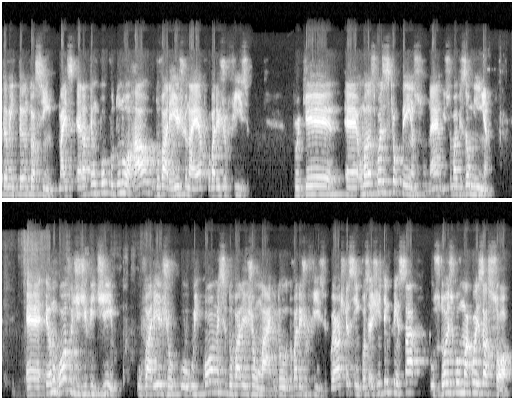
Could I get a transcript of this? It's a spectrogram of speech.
também tanto assim, mas era ter um pouco do know-how do varejo na época, o varejo físico. Porque é, uma das coisas que eu penso, né, isso é uma visão minha, é, eu não gosto de dividir o varejo, o, o e-commerce do varejo online, do, do, varejo físico. Eu acho que assim, você, a gente tem que pensar os dois como uma coisa só,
